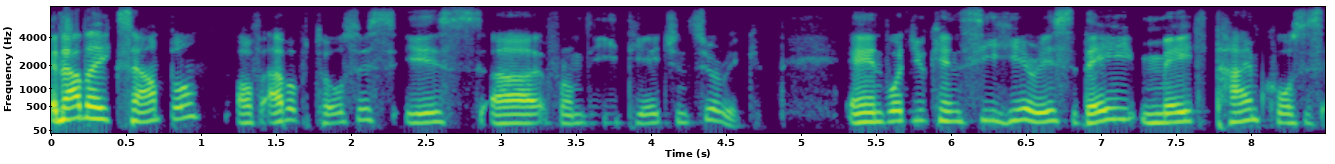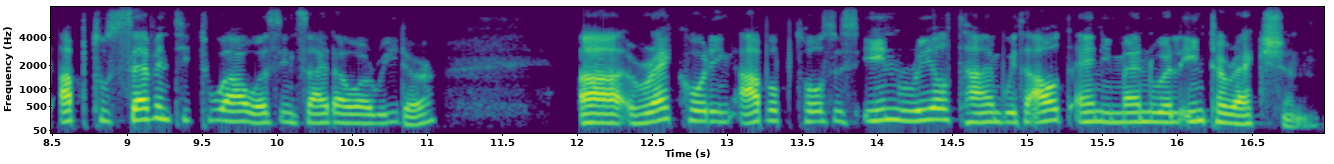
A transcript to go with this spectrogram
Another example of apoptosis is uh, from the ETH in Zurich. And what you can see here is they made time courses up to 72 hours inside our reader, uh, recording apoptosis in real time without any manual interaction.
